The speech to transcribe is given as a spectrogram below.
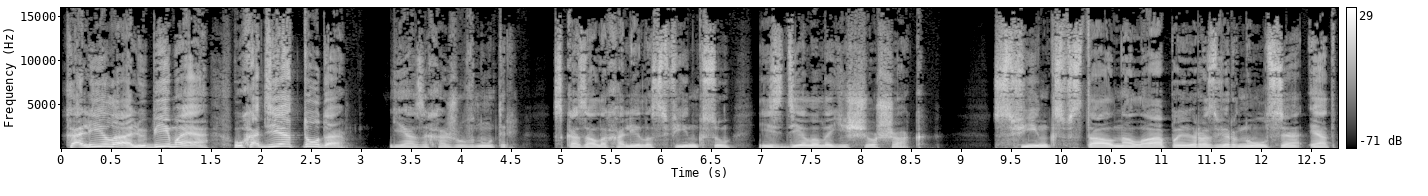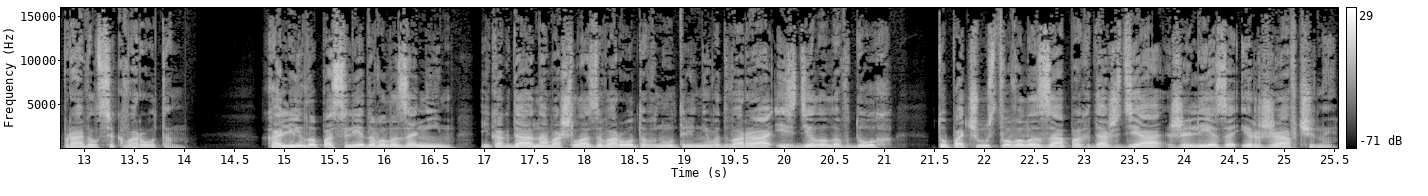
«Халила, любимая, уходи оттуда!» «Я захожу внутрь», — сказала Халила сфинксу и сделала еще шаг. Сфинкс встал на лапы, развернулся и отправился к воротам. Халила последовала за ним, и когда она вошла за ворота внутреннего двора и сделала вдох, то почувствовала запах дождя, железа и ржавчины,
